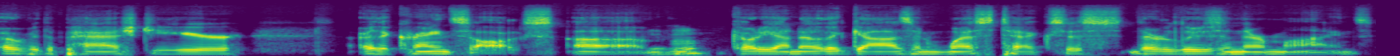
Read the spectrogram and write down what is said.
over the past year are the crane socks. Um, mm-hmm. Cody, I know the guys in West Texas, they're losing their minds.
